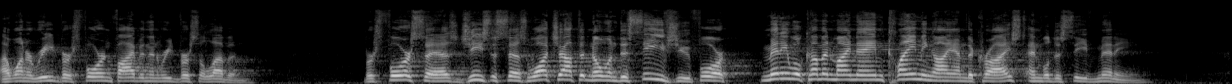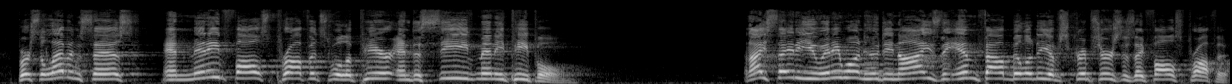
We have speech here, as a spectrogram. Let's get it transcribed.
I want to read verse 4 and 5 and then read verse 11. Verse 4 says, Jesus says, Watch out that no one deceives you, for many will come in my name claiming I am the Christ and will deceive many. Verse 11 says, And many false prophets will appear and deceive many people. And I say to you, anyone who denies the infallibility of scriptures is a false prophet.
